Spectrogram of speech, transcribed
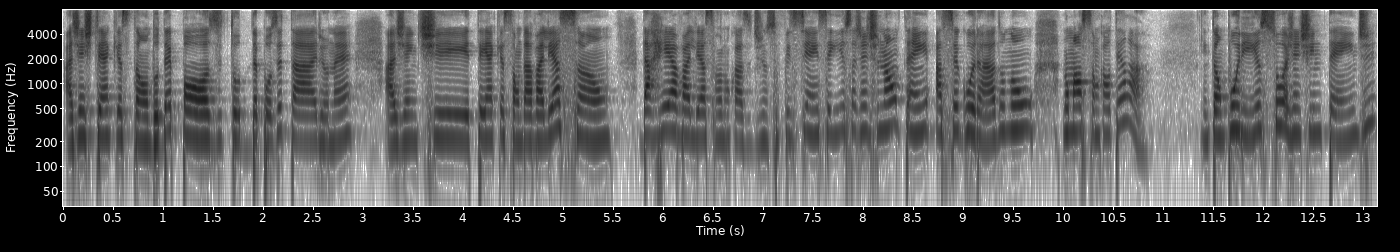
a gente tem a questão do depósito, do depositário, né? a gente tem a questão da avaliação, da reavaliação no caso de insuficiência, e isso a gente não tem assegurado no, numa ação cautelar. Então, por isso, a gente entende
